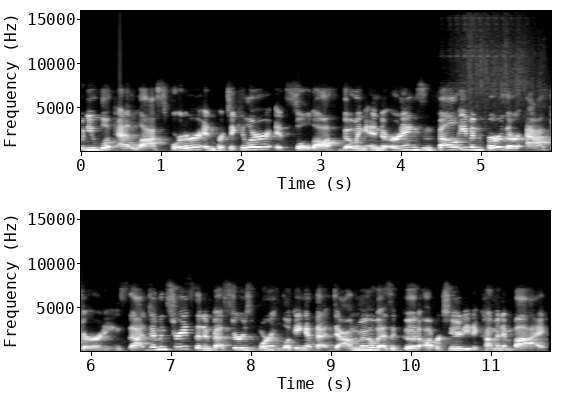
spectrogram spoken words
When you look at last quarter in particular, it sold off going into earnings and fell even further after earnings. That demonstrates that investors weren't looking at that down move as a good opportunity to come in and buy.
